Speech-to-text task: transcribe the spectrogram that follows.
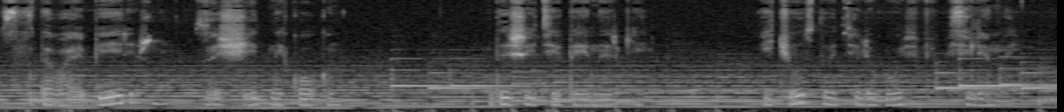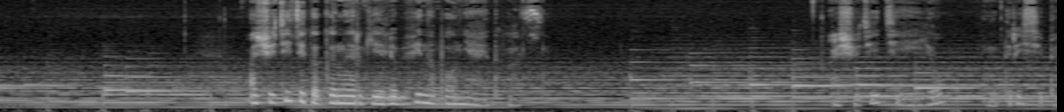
создавая бережный, защитный кокон. Дышите этой энергией и чувствуйте любовь Вселенной. Ощутите, как энергия любви наполняет вас. Ощутите ее внутри себя.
